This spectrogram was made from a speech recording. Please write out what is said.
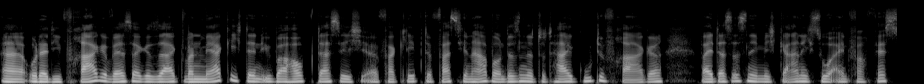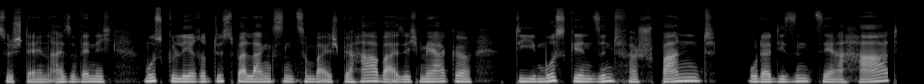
äh, oder die Frage besser gesagt, wann merke ich denn überhaupt, dass ich äh, verklebte Faszien habe? Und das ist eine total gute Frage, weil das ist nämlich gar nicht so einfach festzustellen. Also wenn ich muskuläre Dysbalancen zum Beispiel habe, also ich merke, die Muskeln sind verspannt, oder die sind sehr hart,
